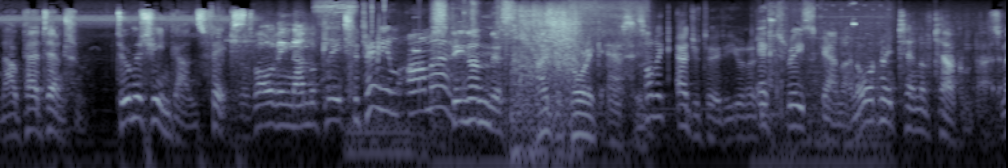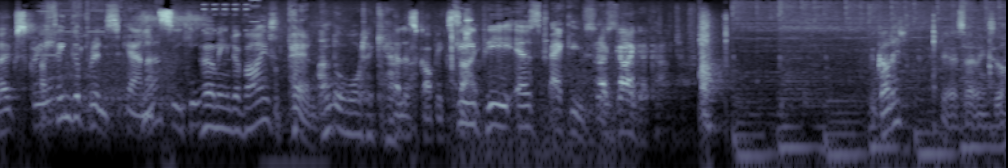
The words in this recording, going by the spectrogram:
Now pay attention. Two machine guns fixed. Revolving number plates. Titanium armor. Stinger, missile. hydrochloric acid. sonic agitator unit. X-ray scanner. An ordinary tin of talcum powder. Smoke screen. A fingerprint scanner. Seeking. Homing device. pen. Underwater camera. Telescopic sight. GPS tracking A. Geiger counter. You got it? Yes, I think so.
